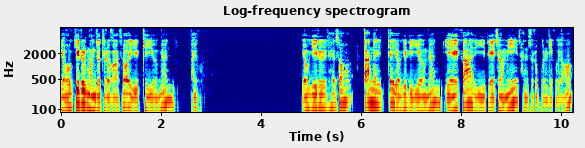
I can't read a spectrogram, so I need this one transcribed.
여기를 먼저 들어가서 이렇게 이으면 아이고. 여기를 해서 따낼 때 여기를 이으면 얘가 이 4점이 단수로 몰리고요.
